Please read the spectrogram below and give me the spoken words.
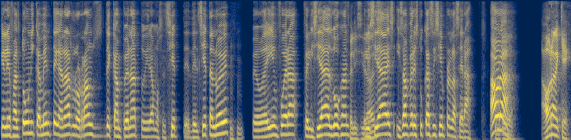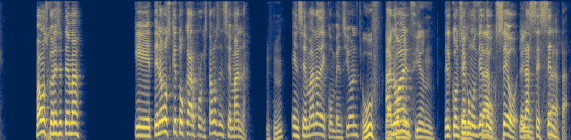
que le faltó únicamente ganar los rounds de campeonato, diríamos, el 7, del 7 al 9, Ujú. pero de ahí en fuera, felicidades Gohan, Felicidades. felicidades, y Sanfer es tu casa y siempre la será. Ahora, ¿Ahora de qué? vamos con ese tema que tenemos que tocar porque estamos en semana, en semana de convención Uf, la Anual. convención. del Consejo Mundial de Pensar, Boxeo, la pensar. 60.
